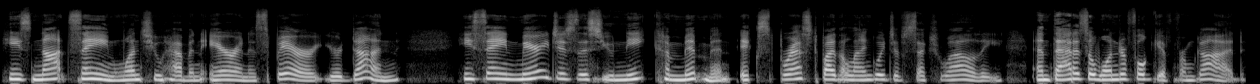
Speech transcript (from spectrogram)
He's not saying once you have an heir and a spare, you're done. He's saying marriage is this unique commitment expressed by the language of sexuality, and that is a wonderful gift from God.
